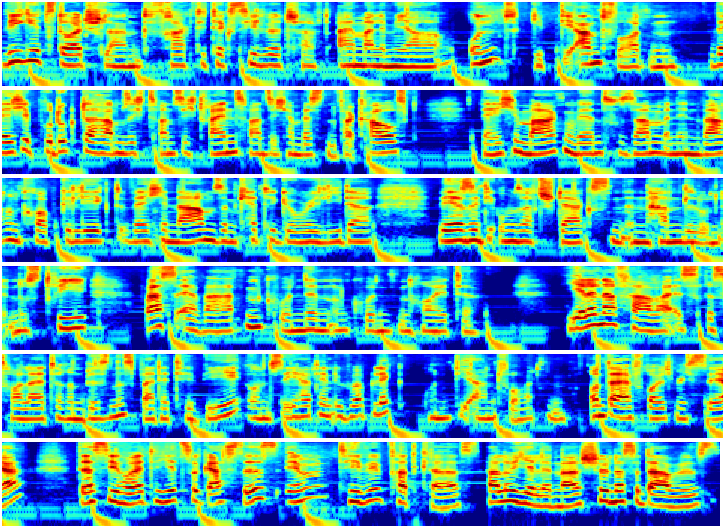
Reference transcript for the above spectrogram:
Wie geht's Deutschland? fragt die Textilwirtschaft einmal im Jahr und gibt die Antworten. Welche Produkte haben sich 2023 am besten verkauft? Welche Marken werden zusammen in den Warenkorb gelegt? Welche Namen sind Category Leader? Wer sind die umsatzstärksten in Handel und Industrie? Was erwarten Kundinnen und Kunden heute? Jelena Faber ist Ressortleiterin Business bei der TV und sie hat den Überblick und die Antworten. Und daher freue ich mich sehr, dass sie heute hier zu Gast ist im TV-Podcast. Hallo Jelena, schön, dass du da bist.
